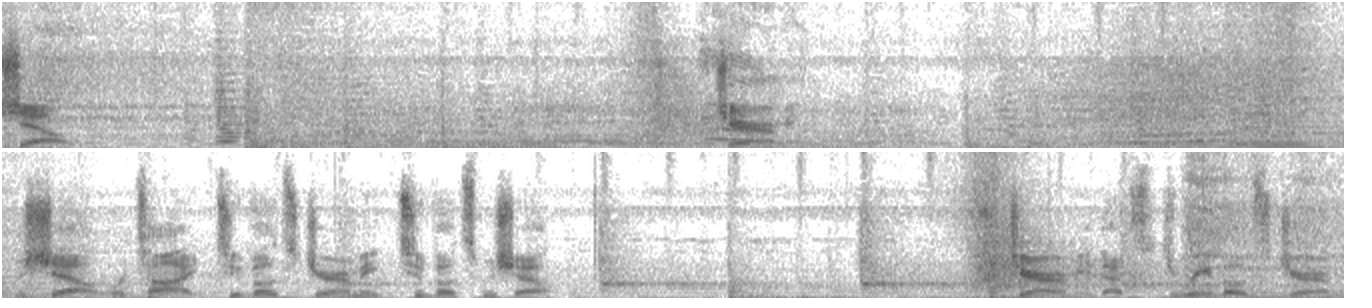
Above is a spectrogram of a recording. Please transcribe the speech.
Michelle. Jeremy. Michelle, we're tied. Two votes Jeremy, two votes Michelle. Jeremy, that's three votes Jeremy.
